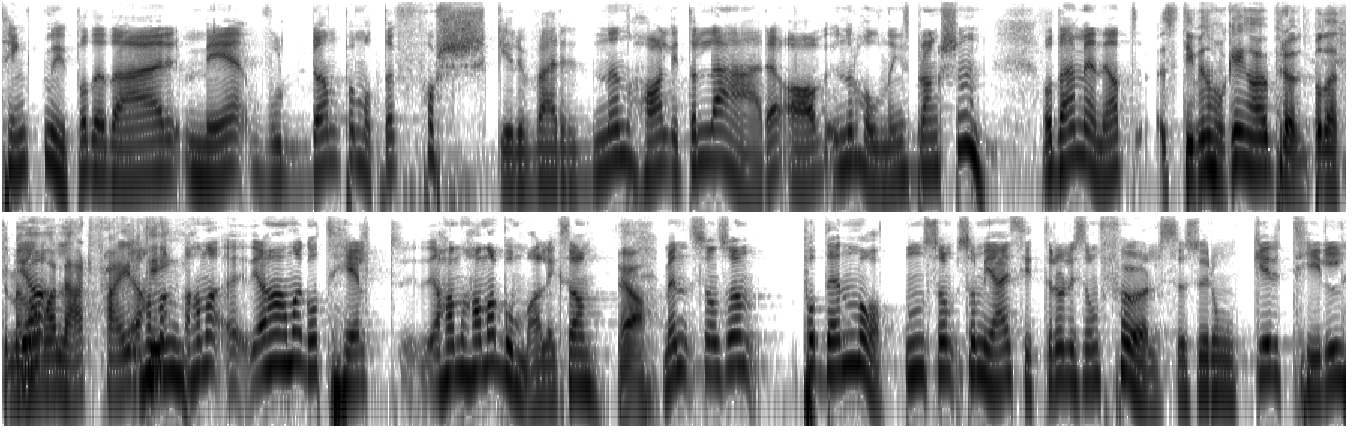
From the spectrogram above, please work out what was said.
tenkt mye på det der med hvordan på en måte forskerverdenen har litt å lære av underholdningsbransjen. Og der mener jeg at Stephen Hawking har jo prøvd på dette, men Ja, han har lært feil ting. han. Han har, ja, han har gått helt Han, han har bomma, liksom. Ja. Men sånn som på den måten som, som jeg sitter og liksom følelsesrunker til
